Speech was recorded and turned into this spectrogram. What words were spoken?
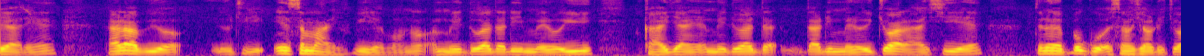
ကြရတယ်လာလာပြီးတော့ဒီအင်းစမတွေပြီးရပေါ့နော်အမေတူကတတိမေရိုကြီးခိုင်းကြရင်အမေတူကတတိမေရိုကြီးကြွလာရှိရဲကျွန်တော်ရဲ့ပုံကိုအဆောင်လျှောက်တွေကြွ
